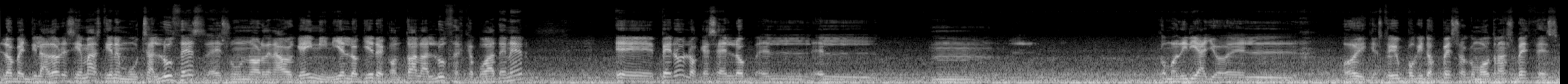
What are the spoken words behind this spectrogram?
los ventiladores y demás tienen muchas luces, es un ordenador gaming y él lo quiere con todas las luces que pueda tener, pero lo que es el, el, mm, como diría yo, el... Hoy que estoy un poquito espeso como otras veces.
